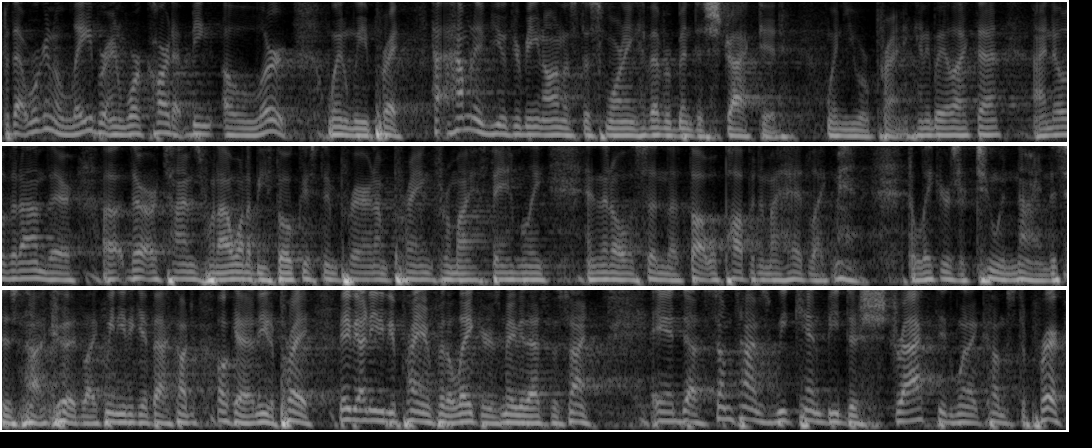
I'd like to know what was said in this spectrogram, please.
but that we're going to labor and work hard at being alert when we pray. How many of you, if you're being honest this morning, have ever been distracted when you were praying? Anybody like that? I know that I'm there. Uh, there are times when I want to be focused in prayer and I'm praying for my family, and then all of a sudden a thought will pop into my head like, man, the Lakers are two and nine. This is not good. Like we need to get back on. Okay, I need to pray. Maybe I need to be praying for the Lakers. Maybe that's the sign. And uh, sometimes we can be distracted when it comes to prayer.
